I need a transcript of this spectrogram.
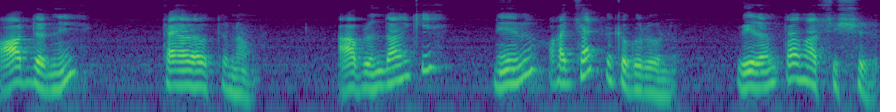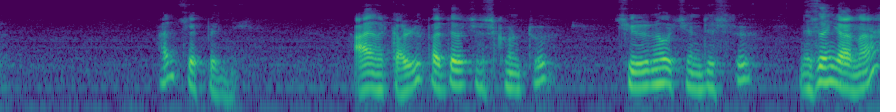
ఆర్డర్ని తయారవుతున్నాం. ఆ బృందానికి నేను ఆధ్యాత్మిక గురువును. వీరంతా నా శిష్యులు అని చెప్పింది. ఆయన కళ్ళు పెద్దవి చూసుకుంటూ చిరునవ్వు చిందిస్తూ నిజంగానా?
